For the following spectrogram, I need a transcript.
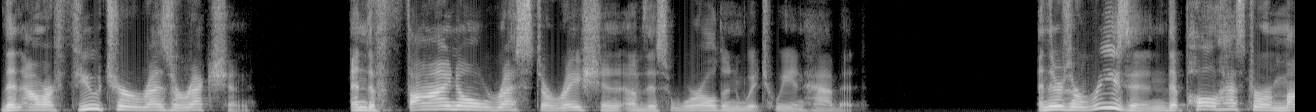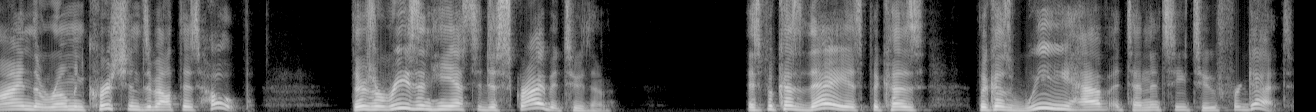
than our future resurrection and the final restoration of this world in which we inhabit. And there's a reason that Paul has to remind the Roman Christians about this hope. There's a reason he has to describe it to them. It's because they, it's because, because we have a tendency to forget.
